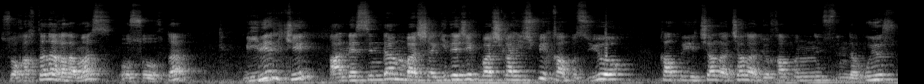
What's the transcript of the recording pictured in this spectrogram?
Sokakta da kalamaz o soğukta. Bilir ki annesinden başka gidecek başka hiçbir kapısı yok. Kapıyı çala çala diyor kapının üstünde uyur.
